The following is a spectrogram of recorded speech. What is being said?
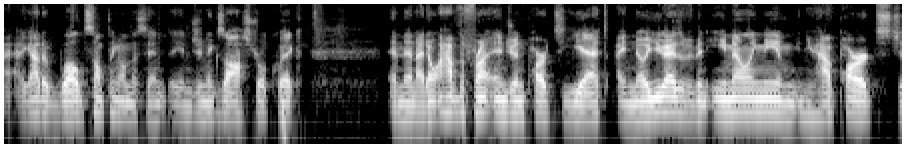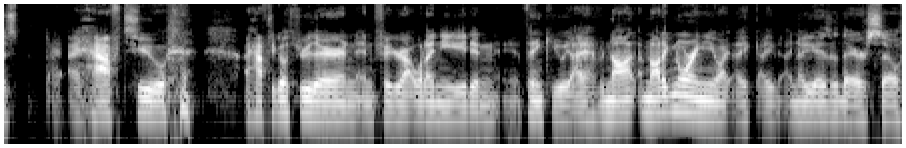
I, I got to weld something on this en engine exhaust real quick. And then I don't have the front engine parts yet. I know you guys have been emailing me and you have parts. Just, I, I have to, I have to go through there and, and figure out what I need. And, and thank you. I have not, I'm not ignoring you. I, I, I know you guys are there. So,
